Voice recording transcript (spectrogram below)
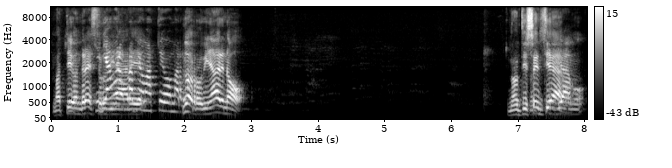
Matteo, andreste a rovinare... proprio a Matteo Marrone. No, a rovinare no. Non ti non sentiamo. sentiamo.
